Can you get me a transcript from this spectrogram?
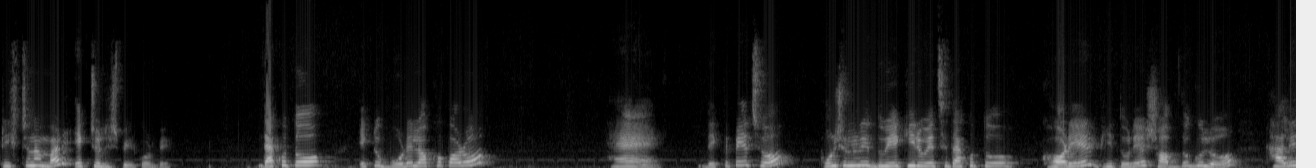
পৃষ্ঠা নাম্বার একচল্লিশ বের করবে। দেখো তো, একটু বোর্ডে লক্ষ্য করো। হ্যাঁ দেখতে পেয়েছ? অনুশীলনী দুয়ে কি রয়েছে দেখো তো। ঘরের ভিতরে শব্দগুলো খালি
